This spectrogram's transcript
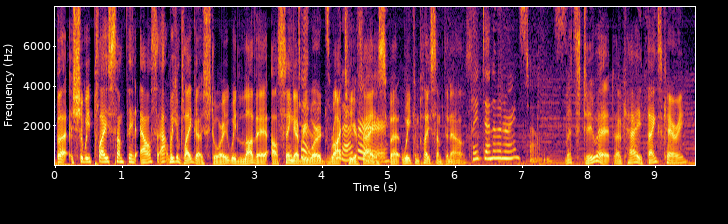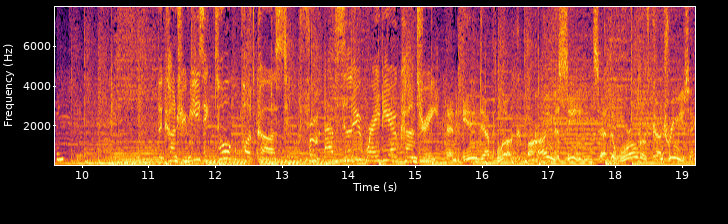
but should we play something else out? We can play Ghost Story. We love it. I'll sing every word right to your face, but we can play something else. Play Denim and Rhinestones. Let's do it. Okay. Thanks, Carrie. Thank you. The Country Music Talk podcast from Absolute Radio Country. An in depth look behind the scenes at the world of country music.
